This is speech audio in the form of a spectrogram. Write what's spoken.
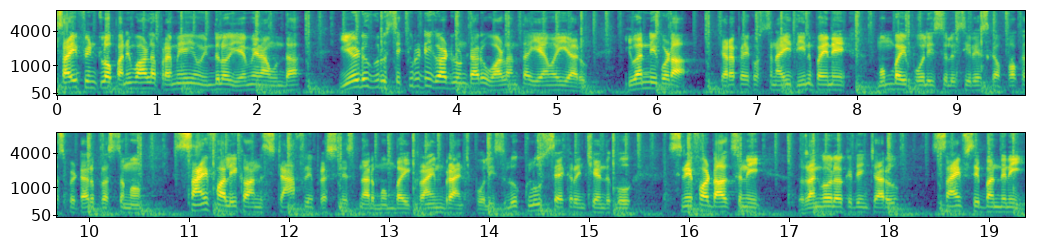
సైఫ్ ఇంట్లో పనివాళ్ళ ప్రమేయం ఇందులో ఏమైనా ఉందా? ఏడుగురు సెక్యూరిటీ గార్డులు ఉంటారు వాళ్ళంతా ఏమయ్యారు? ఇవన్నీ కూడా తెరపైకి వస్తున్నాయి దీనిపైనే ముంబై పోలీసులు సీరియస్గా ఫోకస్ పెట్టారు. ప్రస్తుతం సైఫ్ అలీ ఖాన్ స్టాఫ్ని ప్రశ్నిస్తున్నారు ముంబై క్రైమ్ బ్రాంచ్ పోలీసులు. క్లూస్ సేకరించేందుకు స్నిఫా డాగ్స్ని రంగంలోకి దించారు. సైఫ్ సిబ్బందిని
